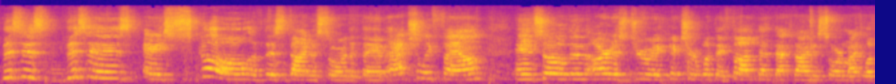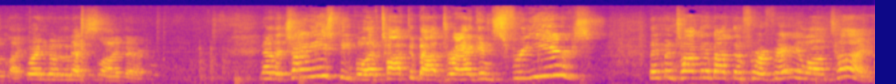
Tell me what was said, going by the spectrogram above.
This is this is a skull of this dinosaur that they have actually found, and so then the artist drew a picture of what they thought that that dinosaur might look like. Go ahead and go to the next slide there. Now the Chinese people have talked about dragons for years. They've been talking about them for a very long time.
